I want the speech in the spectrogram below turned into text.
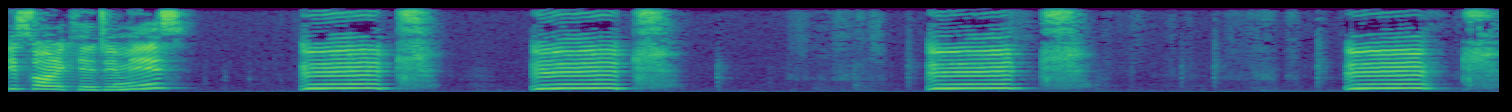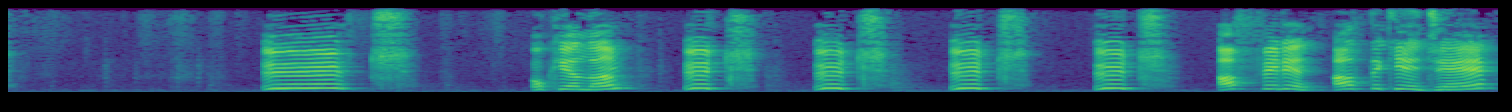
Bir sonraki hecemiz üt. Üt. Üt. Üt. Üt. Okuyalım. Üt. Üt. Üt. Üt. Aferin. Alttaki hece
